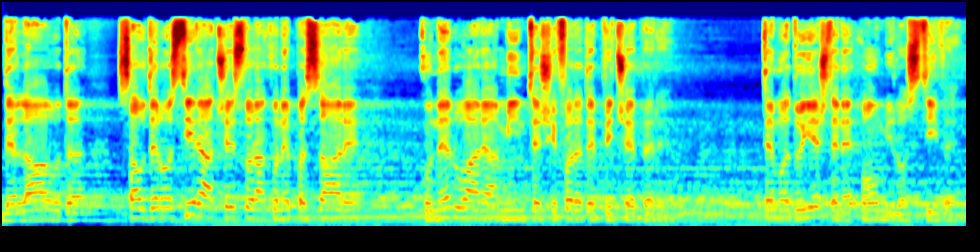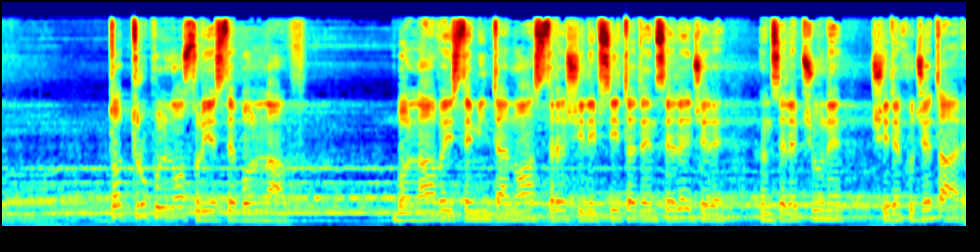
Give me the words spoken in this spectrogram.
de laudă sau de rostirea acestora cu nepăsare, cu neluare aminte și fără de pricepere. Temăduiește-ne, o milostive! Tot trupul nostru este bolnav. Bolnavă este mintea noastră și lipsită de înțelegere, înțelepciune și de cugetare.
